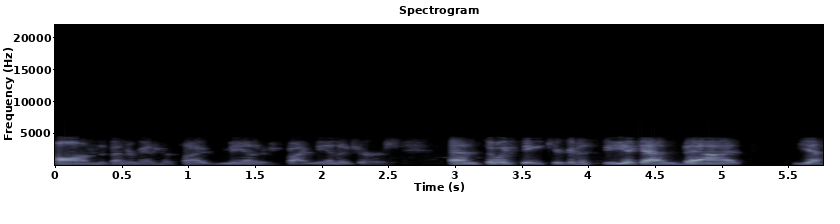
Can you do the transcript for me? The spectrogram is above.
on the vendor management side, managed by managers. And so I think you're going to see, again, that yes,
